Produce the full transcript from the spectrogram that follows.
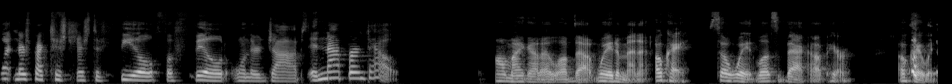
want nurse practitioners to feel fulfilled on their jobs and not burnt out. Oh my god, I love that. Wait a minute. Okay, so wait, let's back up here. Okay, wait.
